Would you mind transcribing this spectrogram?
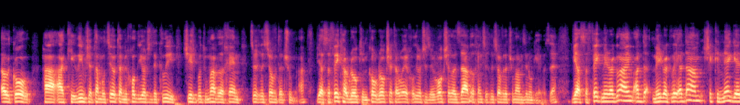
על כל הכלים שאתה מוצא אותם, יכול להיות שזה כלי שיש בו טומאה ולכן צריך לשרוף את התרומה. והספק הרוקין, כל רוק שאתה רואה יכול להיות שזה רוק של הזב ולכן צריך לשרוף את התרומה וזה נוגע בזה. והספק מי רגליים, מי רגלי אדם שכנגד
